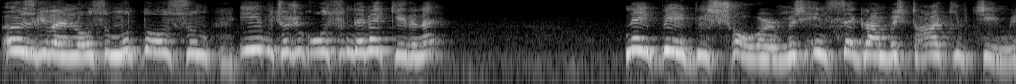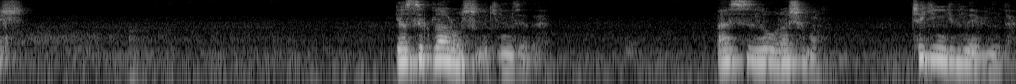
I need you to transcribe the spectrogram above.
Özgüvenli olsun, mutlu olsun, iyi bir çocuk olsun demek yerine. Ne baby shower'mış, Instagram'mış, takipçiymiş. Yazıklar olsun ikinize de. Ben sizinle uğraşamam. Çekin gidin evimden.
